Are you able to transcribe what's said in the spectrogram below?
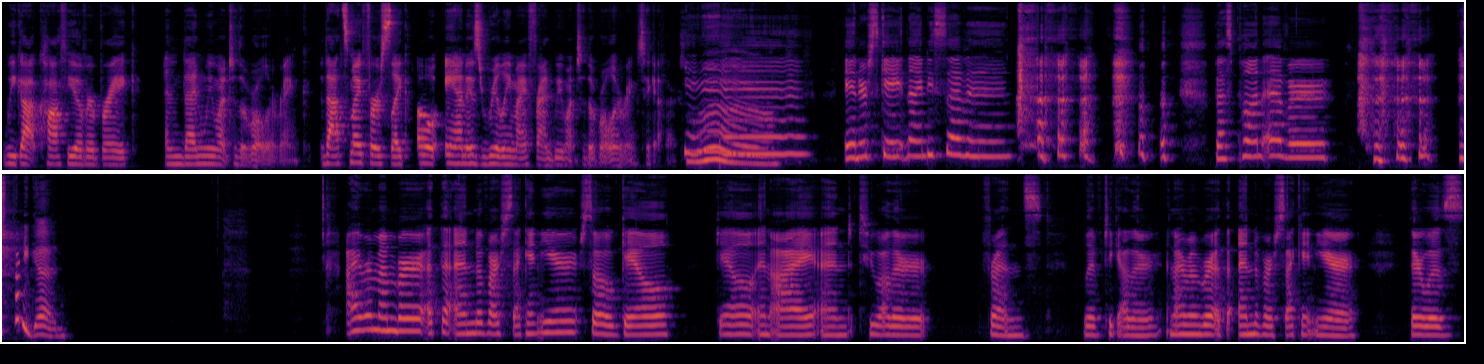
we got coffee over break. And then we went to the roller rink. That's my first like, oh, Anne is really my friend. We went to the roller rink together. Yeah. Interskate 97. Best pun ever. it's pretty good. I remember at the end of our second year, so Gail, Gail and I and two other friends lived together. And I remember at the end of our second year, there was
